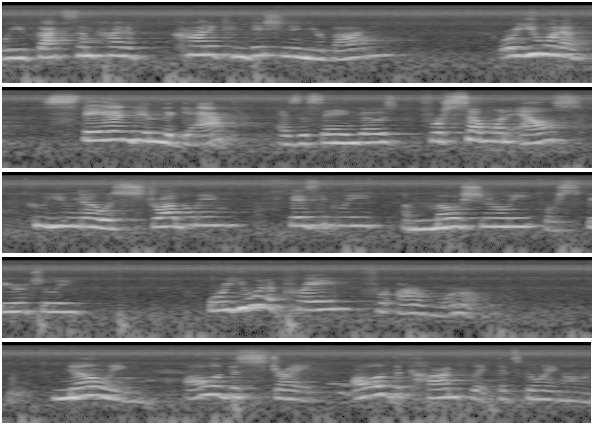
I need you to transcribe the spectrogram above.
or you've got some kind of chronic condition in your body, or you want to stand in the gap, as the saying goes, for someone else who you know is struggling physically, emotionally, or spiritually, or you want to pray for our world, knowing all of the strife, all of the conflict that's going on,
